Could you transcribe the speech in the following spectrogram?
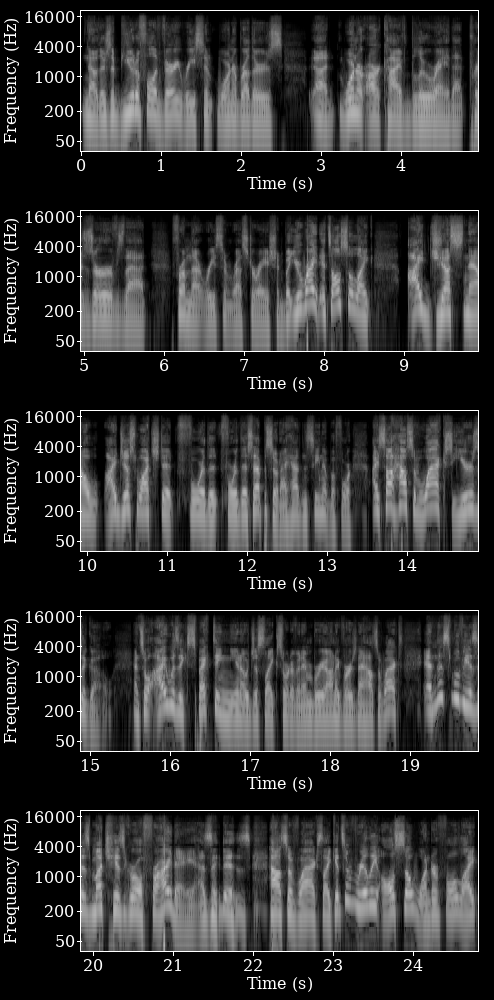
no, there's a beautiful and very recent Warner Brothers. Uh, Warner Archive Blu-ray that preserves that from that recent restoration. But you're right; it's also like I just now I just watched it for the for this episode. I hadn't seen it before. I saw House of Wax years ago. And so I was expecting, you know, just like sort of an embryonic version of House of Wax. And this movie is as much His Girl Friday as it is House of Wax. Like it's a really also wonderful like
